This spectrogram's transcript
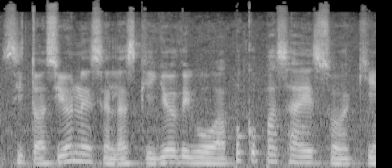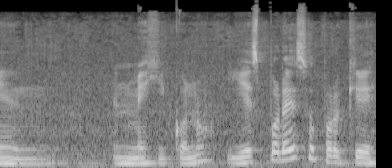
situaciones en las que yo digo, ¿a poco pasa eso aquí en, en México, ¿no? Y es por eso, porque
